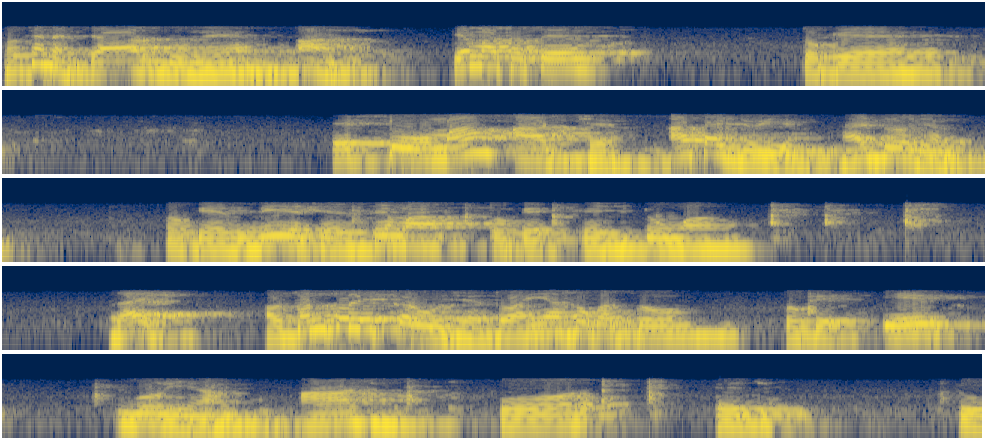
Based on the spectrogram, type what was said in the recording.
થશે ને? ચાર દુને આઠ. કેમાં થશે? તો કે એચ ટુમાં આઠ છે. આ સાઈડ જોઈએ. હાઇડ્રોજન. તો કે બે છે શેમાં? તો કે એચમાં. રાઈટ હવે સંતુલિત કરવું છે. તો અહીંયા શું કરશું? તો કે એક ગુણ્યા આઠ ફોર એચ ટુ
